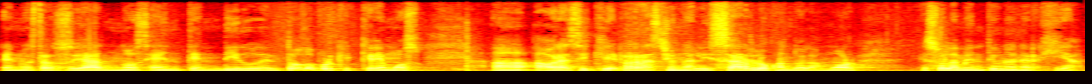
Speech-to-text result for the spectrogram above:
en nuestra sociedad no se ha entendido del todo porque queremos ah, ahora sí que racionalizarlo cuando el amor es solamente una energía.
